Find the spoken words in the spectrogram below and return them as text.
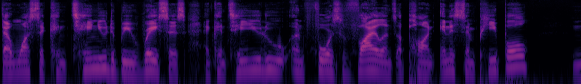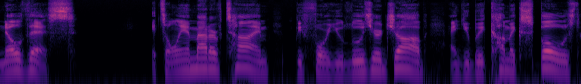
that wants to continue to be racist and continue to enforce violence upon innocent people know this. It's only a matter of time before you lose your job and you become exposed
